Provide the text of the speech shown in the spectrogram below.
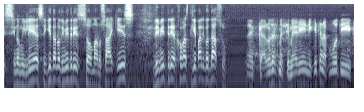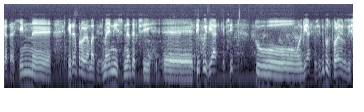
στις συνομιλίες. Εκεί ήταν ο Δημήτρης ο Μανουσάκης. Δημήτρη, ερχόμαστε και πάλι κοντά σου. Ναι, καλό σας μεσημέρι. Νικήτε να πούμε ότι καταρχήν ε, ήταν προγραμματισμένη η συνέντευξη ε, τύπου, η διάσκεψη του, η διάσκεψη τύπου του Προέδρου της,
